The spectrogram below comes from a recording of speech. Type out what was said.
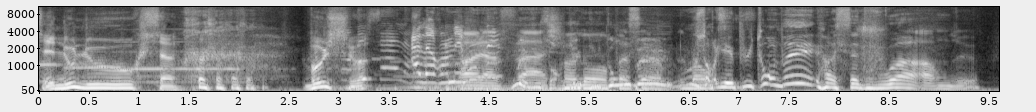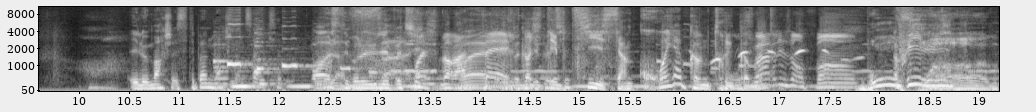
c'est Nounours. Bonsoir. Alors on est Oh la vache. Ah non, pas ça. Vous auriez pu tomber. Oh, cette voix, ah mon dieu. Et le marché, c'était pas le marchand de s'appelait Oh c'était Bonne nuit les petits. Moi je me rappelle Ouais, quand j'étais petit, c'était incroyable comme truc. Comme... Bonsoir les enfants. Bonsoir.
